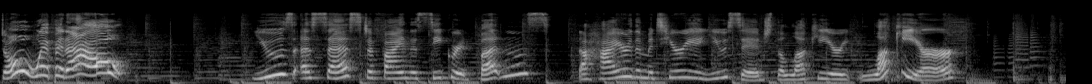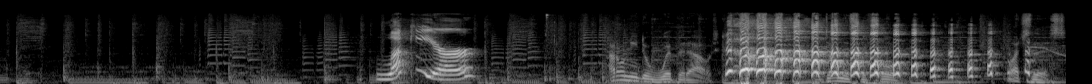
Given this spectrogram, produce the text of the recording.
Don't whip it out! Use assess to find the secret buttons. The higher the materia usage, the luckier, luckier? Luckier? I don't need to whip it out. I've done this before. Watch this.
